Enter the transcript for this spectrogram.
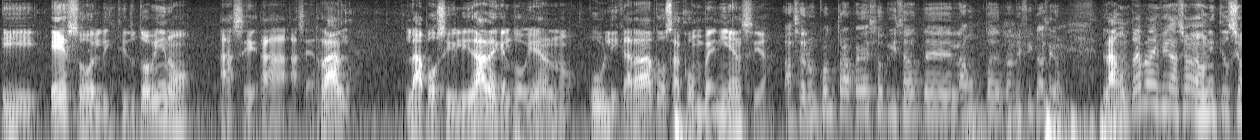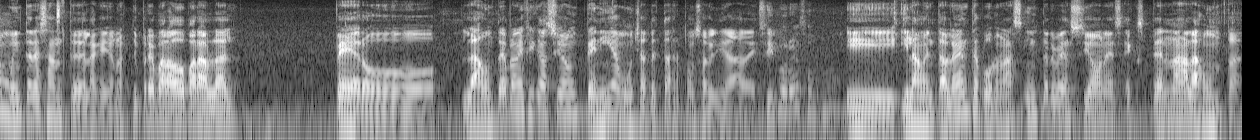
Y eso el instituto vino a, a, a cerrar la posibilidad de que el gobierno publicara datos a conveniencia. Hacer un contrapeso quizás de la Junta de Planificación. La Junta de Planificación es una institución muy interesante de la que yo no estoy preparado para hablar, pero la Junta de Planificación tenía muchas de estas responsabilidades. Sí, por eso. Y, y lamentablemente por unas intervenciones externas a la Junta,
